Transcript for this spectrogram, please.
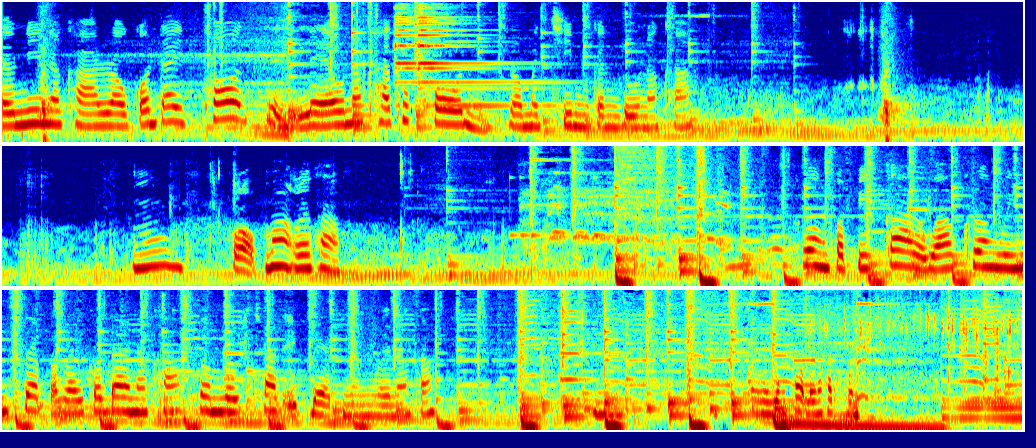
แล้วนี่นะคะเราก็ได้ทอดเสร็จแล้วนะคะทุกคนเรามาชิมกันดูนะคะอืมกรอบมากเลยค่ะ เครื่องปาปริก้าหรือว่าเครื่องวิงแซบอะไรก็ได้นะคะเพิ่มรสชาติอีกแบบหนึ่งเลยนะคะอืมเอาลงทอดเลยนะคะทุกคน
